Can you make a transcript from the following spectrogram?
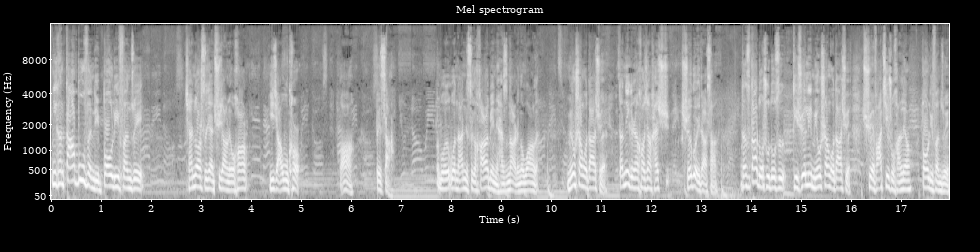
你看，大部分的暴力犯罪，前段时间曲江六号一家五口啊被杀，我我男的是个哈尔滨的还是哪儿的，我忘了，没有上过大学，但那个人好像还学学过一点啥。但是大多数都是低学历，没有上过大学，缺乏技术含量，暴力犯罪。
